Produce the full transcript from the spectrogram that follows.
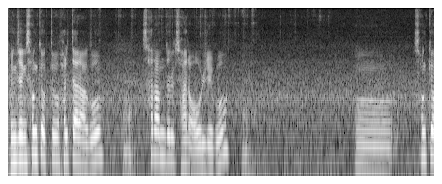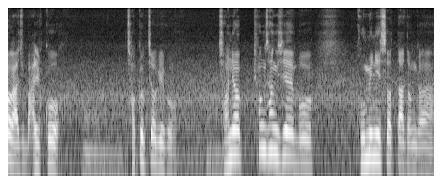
굉장히 성격도 활달하고 사람들 잘 어울리고 어, 성격 아주 맑고 적극적이고 전혀 평상시에 뭐 고민이 있었다던가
